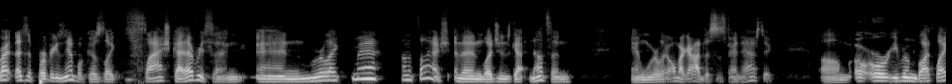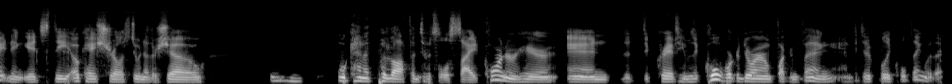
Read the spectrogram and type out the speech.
Right, that's a perfect example because like Flash got everything, and we were like, meh, on the Flash, and then Legends got nothing, and we were like, oh my god, this is fantastic. Um, or, or, even Black Lightning, it's the okay, sure, let's do another show. We'll kind of put it off into its little side corner here, and the, the creative team was like, cool, we're gonna do our own fucking thing, and they did a really cool thing with it.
